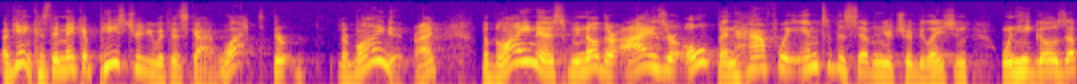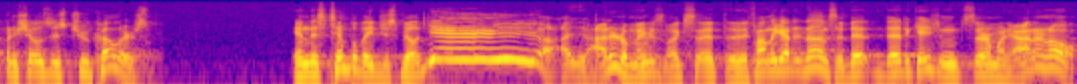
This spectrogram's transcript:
again because they make a peace treaty with this guy. What? They're they're blinded, right? The blindness, we know their eyes are open halfway into the seven year tribulation when he goes up and shows his true colors. In this temple they just built, yay! I, I don't know. Maybe it's like they finally got it done. It's a de- dedication ceremony. I don't know,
